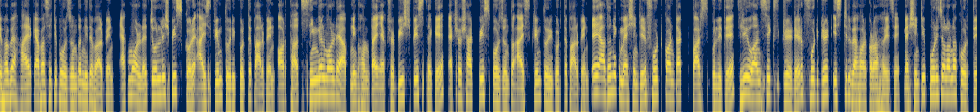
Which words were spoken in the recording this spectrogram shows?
এভাবে হায়ার ক্যাপাসিটি পর্যন্ত নিতে পারবেন। এক মোল্ডে চল্লিশ পিস করে আইসক্রিম তৈরি করতে পারবেন। অর্থাৎ সিঙ্গেল মোল্ডে আপনি ঘন্টায় একশো বিশ পিস থেকে একশো ষাট পিস পর্যন্ত আইসক্রিম তৈরি করতে পারবেন। এই আধুনিক মেশিনটির ফুড কন্টাক্ট পার্টস গুলিতে থ্রি ওয়ান সিক্স গ্রেডের ফুড গ্রেড স্টিল ব্যবহার করা হয়েছে। মেশিনটি পরিচালনা করতে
